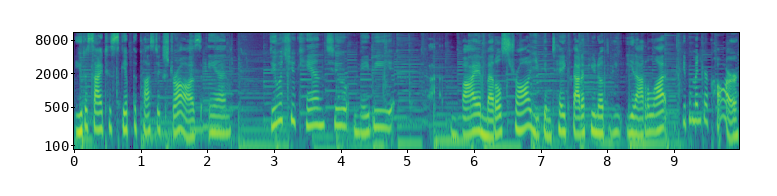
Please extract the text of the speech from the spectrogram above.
you decide to skip the plastic straws and do what you can to maybe uh, buy a metal straw. You can take that if you know that you eat out a lot. Keep them in your car.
